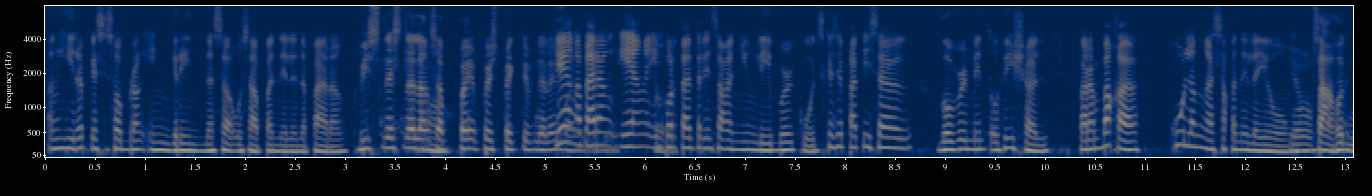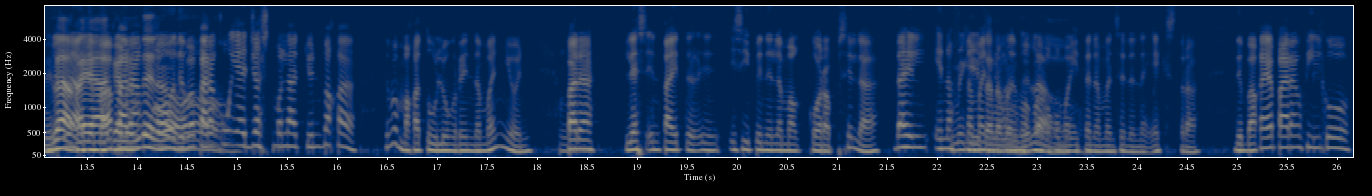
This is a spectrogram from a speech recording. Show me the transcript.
ang hirap kasi sobrang ingrained na sa usapan nila na parang Business na lang Oo. sa pe- perspective nila. kaya nga parang kaya nga importante rin sa kanya yung labor codes kasi pati sa government official parang baka kulang nga sa kanila yung Yung sahod nila, kaya ganun parang, din, oh, oo. 'di ba? Parang kung i-adjust mo lahat 'yun baka 'di ba makatulong rin naman 'yun Mm. para less entitled isipin nila mag-corrupt sila dahil enough Kumikita naman, naman yung sila, ano, kumita naman sila ng extra 'di ba kaya parang feel ko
